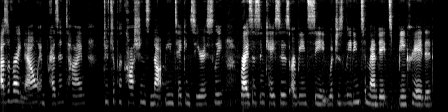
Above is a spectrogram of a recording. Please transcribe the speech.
As of right now, in present time, due to precautions not being taken seriously, rises in cases are being seen, which is leading to mandates being created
